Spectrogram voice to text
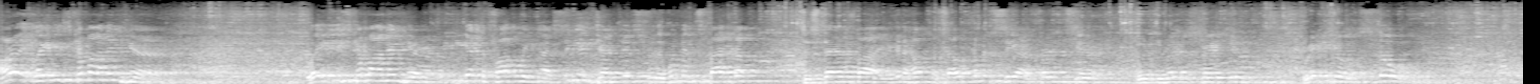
All right, ladies, come on in here. Ladies, come on in here. We can get the following uh, singing judges for the women's backup to stand by. You're going to help us out. Come and see our friends here with the registration. Rachel Stowe.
